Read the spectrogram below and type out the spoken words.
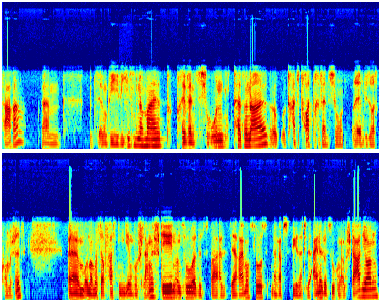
Fahrer, ähm, gibt es irgendwie, wie hießen die nochmal? Prävention, Personal, Transportprävention oder irgendwie sowas komisches. Ähm, und man musste auch fast nie irgendwo Schlange stehen und so. Also das war alles sehr reibungslos. Und dann gab es, wie gesagt, diese eine Durchsuchung am Stadion. Und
